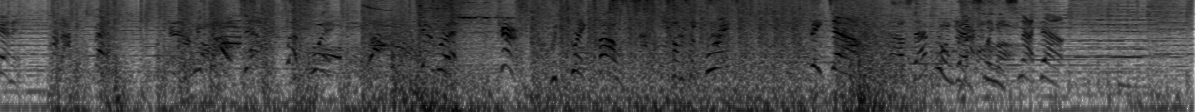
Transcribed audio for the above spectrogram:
cannon! Here we go! Left swing! Get ready! With great power comes a great beatdown. How's that for a web slinging smackdown?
